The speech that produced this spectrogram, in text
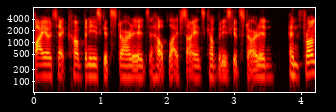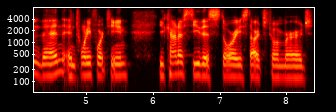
biotech companies get started, to help life science companies get started. And from then in 2014, you kind of see this story start to emerge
